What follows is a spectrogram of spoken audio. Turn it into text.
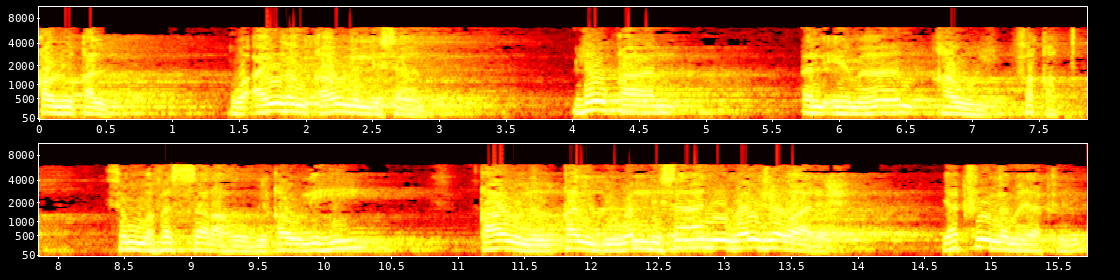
قول القلب وأيضا قول اللسان لو قال الإيمان قول فقط ثم فسره بقوله قول القلب واللسان والجوارح يكفي ولا ما يكفي؟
